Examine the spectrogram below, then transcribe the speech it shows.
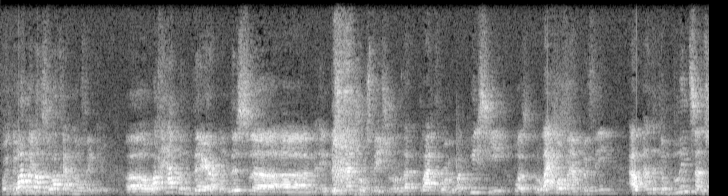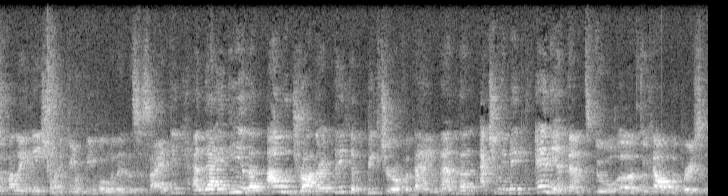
What, what, what happened? No, thank you. Uh, what happened there on this, uh, uh, in this metro station, on that platform? What we see was a lack of empathy and a complete sense of alienation between people within the society, and the idea that I would rather take a picture of a dying man than actually make any attempt to, uh, to help the person.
